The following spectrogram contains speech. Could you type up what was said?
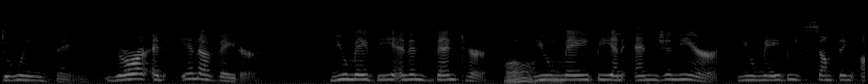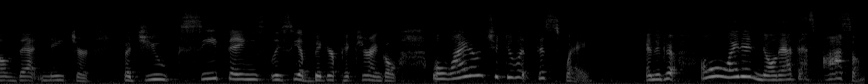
doing things. You're an innovator. You may be an inventor. Oh, you nice. may be an engineer. You may be something of that nature. But you see things, you see a bigger picture and go, well, why don't you do it this way? And then oh, I didn't know that. That's awesome.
